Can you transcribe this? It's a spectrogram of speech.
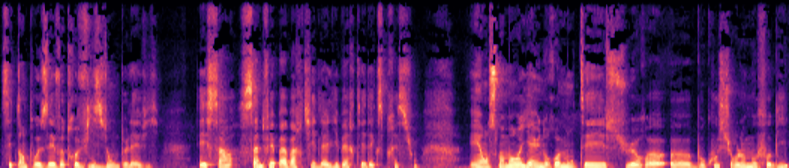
c'est imposer votre vision de la vie. Et ça, ça ne fait pas partie de la liberté d'expression. Et en ce moment, il y a une remontée sur euh, euh, beaucoup sur l'homophobie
